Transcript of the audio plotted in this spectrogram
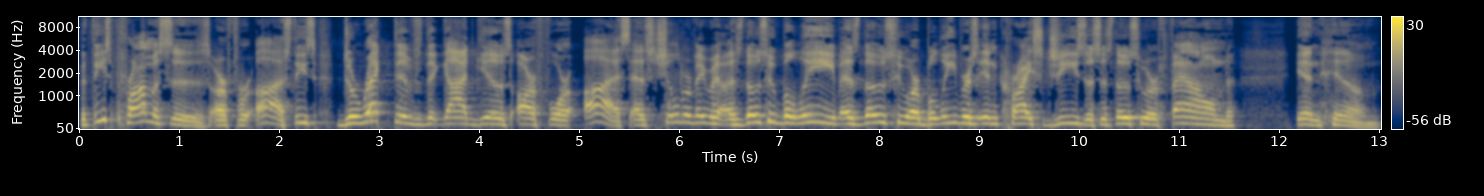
that these promises are for us. These directives that God gives are for us as children of Abraham, as those who believe, as those who are believers in Christ Jesus, as those who are found in Him.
